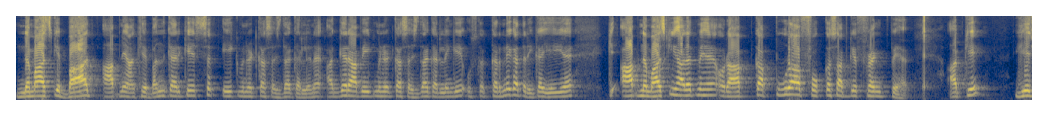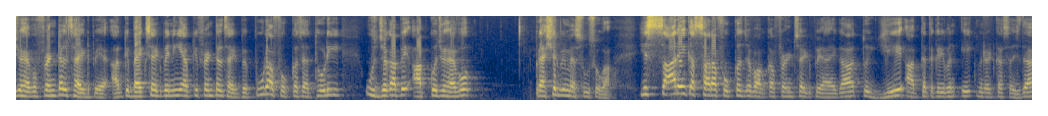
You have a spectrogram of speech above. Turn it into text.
नमाज़ के बाद आपने आँखें बंद करके सिर्फ़ एक मिनट का सजदा कर लेना है। अगर आप एक मिनट का सजदा कर लेंगे, उसका करने का तरीका यही है कि आप नमाज़ की हालत में हैं और आपका पूरा फोकस आपके फ्रंट पे है। आपके, ये जो है वो फ्रंटल साइड पे है। आपके बैक साइड पे नहीं है, आपकी फ्रंटल साइड पे। पूरा फोकस है। थोड़ी उस जगह पे आपको जो है वो प्रेशर भी महसूस होगा। ये सारे का सारा फोकस जब आपका फ्रंट साइड पे आएगा तो ये आपका तकरीबन एक मिनट का सजदा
